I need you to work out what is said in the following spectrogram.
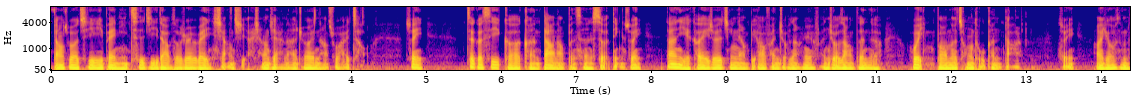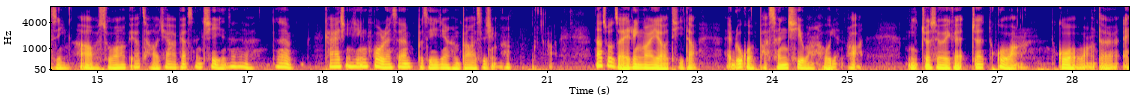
当初的记忆被你刺激到时候，就会被你想起来，想起来呢就会拿出来吵。所以。这个是一个可能大脑本身的设定，所以当然也可以就是尽量不要翻旧账，因为翻旧账真的会引爆那冲突更大了。所以啊，有什么事情好好说，不要吵架，不要生气，真的真的开开心心过人生，不是一件很棒的事情吗？好，那作者另外也有提到，哎，如果把生气往后延的话，你就是有一个这过往过往的哎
